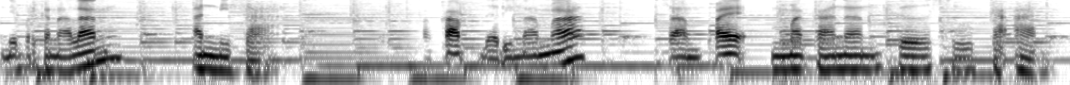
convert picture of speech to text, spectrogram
Ini perkenalan Anissa. Lengkap dari nama sampai makanan kesukaan.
